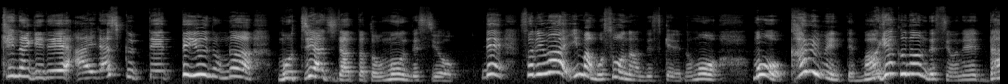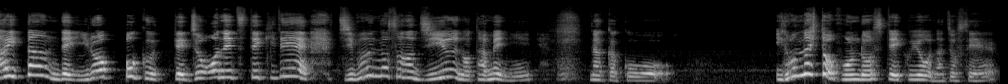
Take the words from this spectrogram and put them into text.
けなげで愛らしくってっていうのが持ち味だったと思うんですよ。で、それは今もそうなんですけれども、もうカルメンって真逆なんですよね。大胆で色っぽくって情熱的で、自分のその自由のために、なんかこう、いろんな人を翻弄していくような女性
